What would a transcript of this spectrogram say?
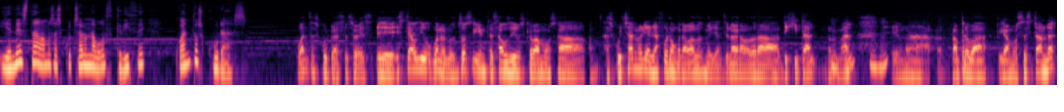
y en esta vamos a escuchar una voz que dice, ¿cuántos curas? ¿Cuántos curas? Eso es. Eh, este audio, bueno, los dos siguientes audios que vamos a, escuchar, Noria, ya fueron grabados mediante una grabadora digital normal, eh, una, prueba, digamos, estándar.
